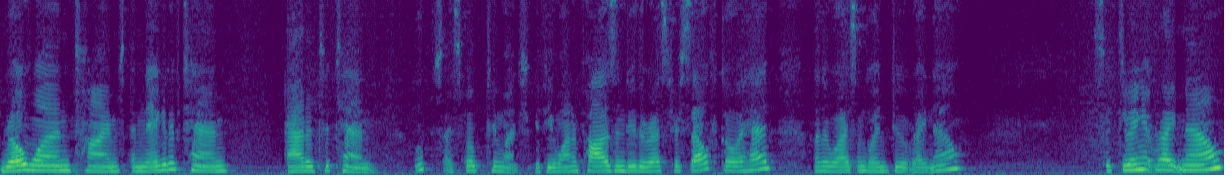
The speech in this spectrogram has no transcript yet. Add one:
Row 1 times a negative 10 added to 10. Oops, I spoke too much. If you want to pause and do the rest yourself, go ahead. Otherwise, I'm going to do it right now. So doing it right now,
